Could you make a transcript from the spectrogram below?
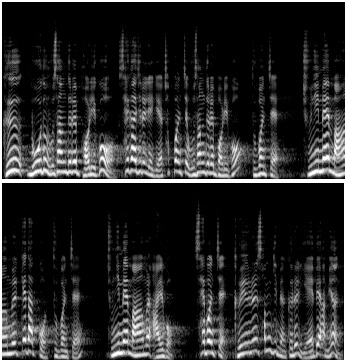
그 모든 우상들을 버리고 세 가지를 얘기해요. 첫 번째 우상들을 버리고 두 번째 주님의 마음을 깨닫고 두 번째 주님의 마음을 알고 세 번째, 그를 섬기면, 그를 예배하면,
